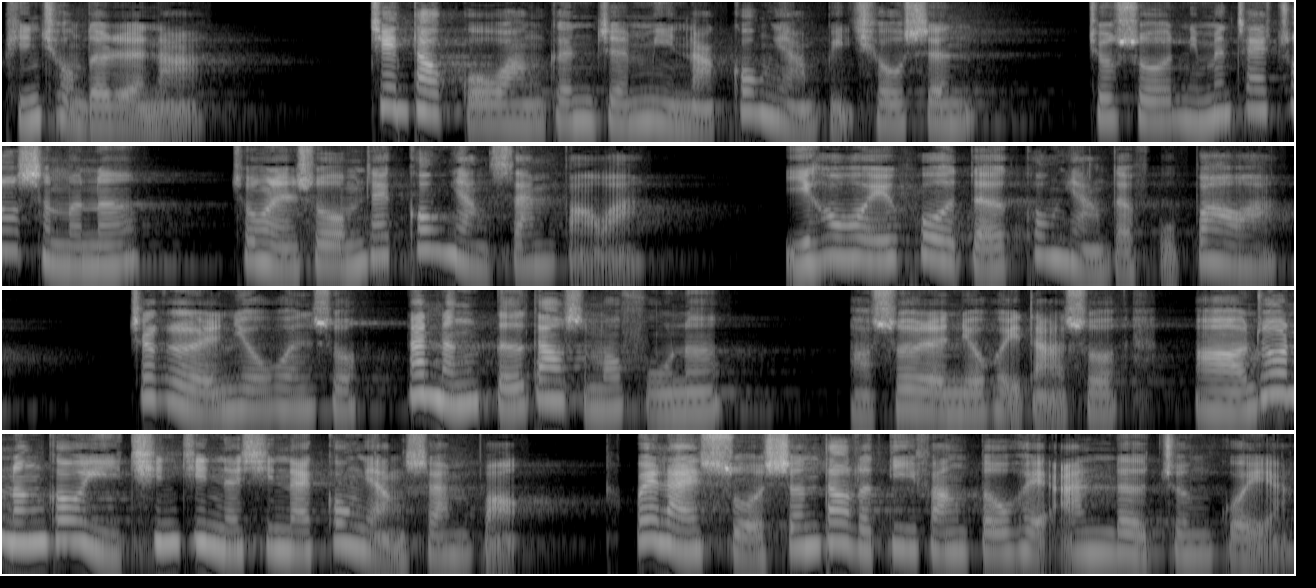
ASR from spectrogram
贫穷的人啊见到国王跟人民啊供养比丘僧，就说：你们在做什么呢？众人说：我们在供养三宝啊，以后会获得供养的福报啊。这个人又问说：那能得到什么福呢？啊，所有人又回答说。啊，若能够以清净的心来供养三宝，未来所生到的地方都会安乐尊贵啊。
